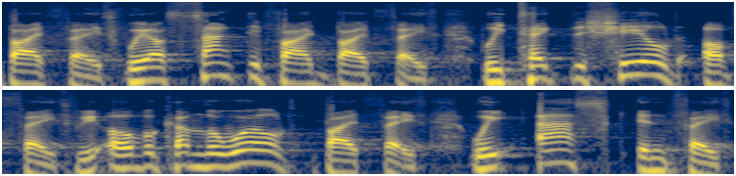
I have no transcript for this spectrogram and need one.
by faith. We are sanctified by faith. We take the shield of faith. We overcome the world by faith. We ask in faith.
